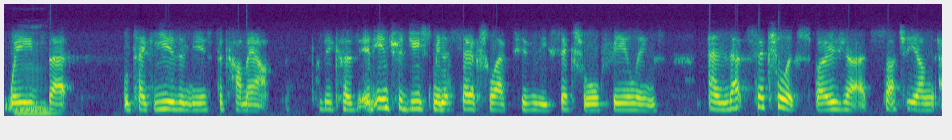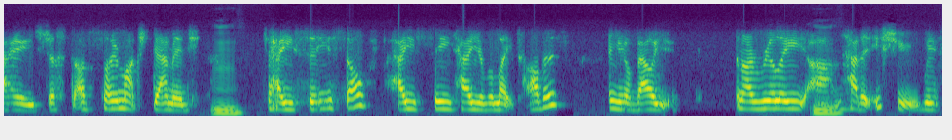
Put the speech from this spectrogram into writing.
weeds mm. that will take years and years to come out because it introduced me to sexual activity, sexual feelings. And that sexual exposure at such a young age just does so much damage mm. to how you see yourself, how you see how you relate to others, and your value. And I really mm. um, had an issue with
